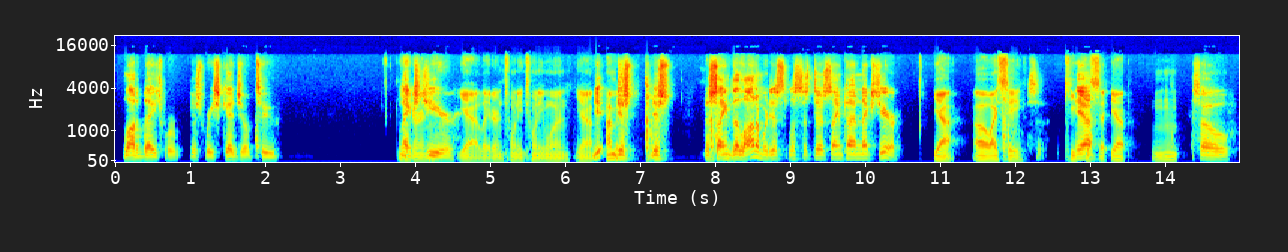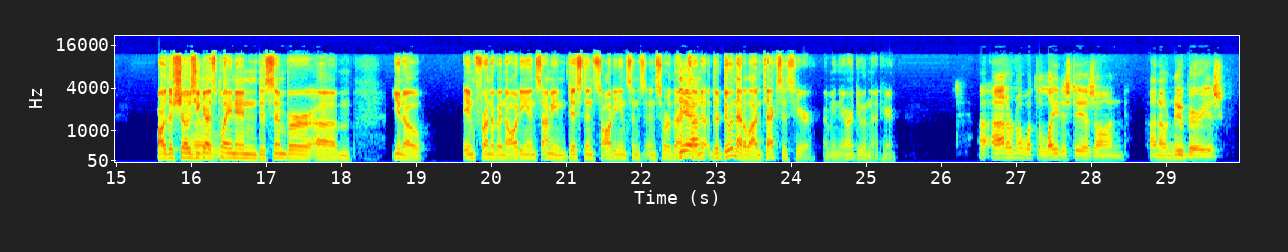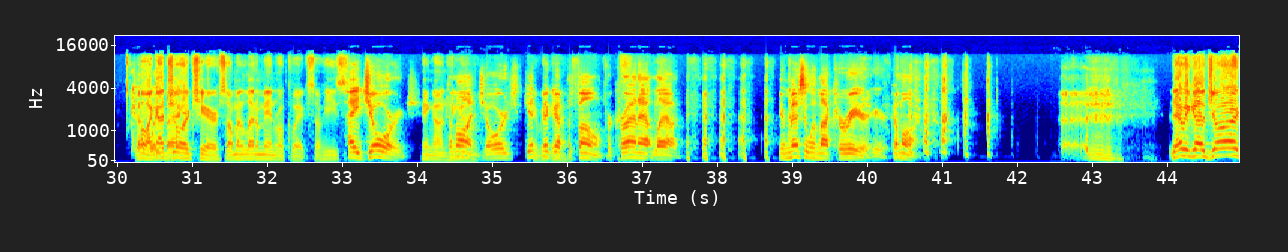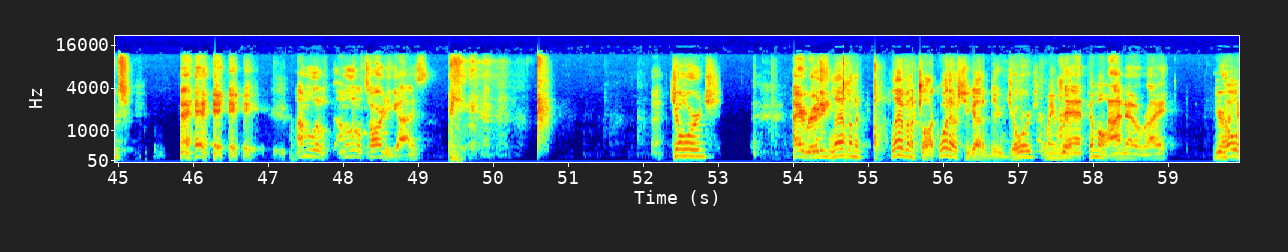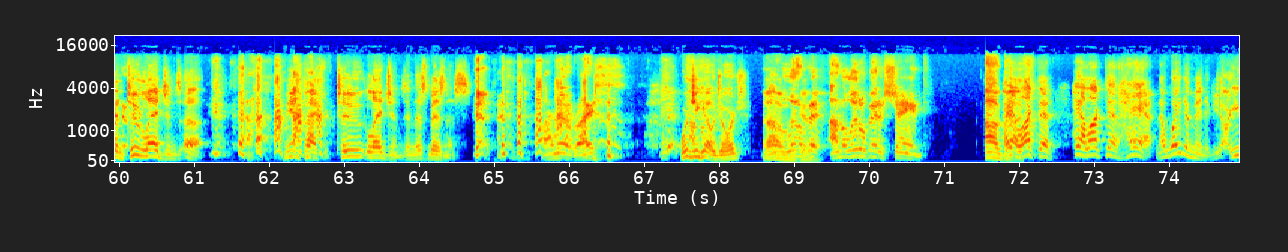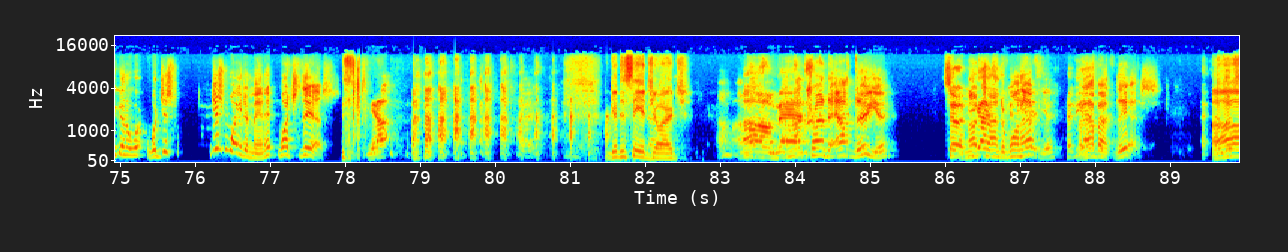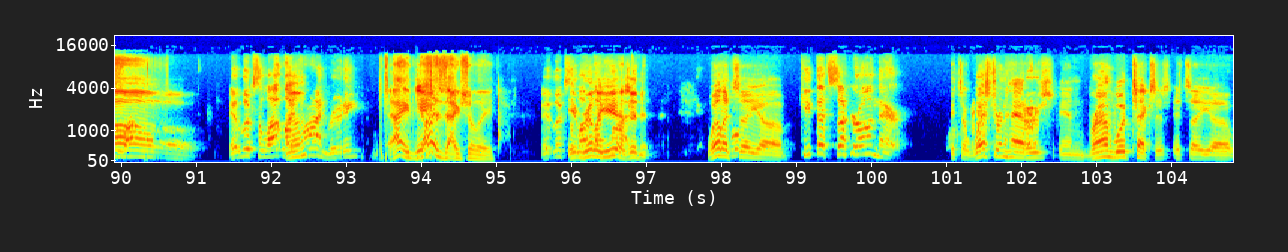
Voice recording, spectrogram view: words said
lot of dates were just rescheduled to Later next in- year. Yeah, later in 2021. Yeah. Yeah, I mean, just just the same. A lot of them were just let's just do it same time next year. yeah. Oh, I see. Keep yeah. this. Yep. hmm So Are the shows you guys Uh, playing in December? Um, you know, in front of an audience. I mean, distance audience and, and sort of that. I Yeah. know they're doing that a lot in Texas here. I mean, they are doing that here. I, I don't know what the latest is on. I know Newberry is. Cut oh, I got back. George here, so I'm gonna let him in real quick. So he's Hey George, hang on. come hang on, George, get pick go. up the phone for crying out loud. You're messing with my career here. Come on. there we go, George. Hey, I'm a little, I'm a little tardy, guys. George, Hey, Rudy. 11, o- 11 o'clock. What else you got to do, George? I mean, really, Man, come on. I know, right? You're holding two legends up. Me and Patrick, two legends in this business. I know, right? Where'd you go, George? I'm Oh, a little God. bit, I'm a little bit ashamed. Oh, Hey, I like that. Hey, I like that hat. Now wait a minute. Are you going to work? Well, just just wait a minute. Watch this. Yeah. Good to see you, George. I'm, I'm Oh, not, I'm not trying to outdo you. so I'm have you not guys, trying to one up you. have you But how guys about this? It looks, a lot, Oh, it looks a lot like Huh? mine, Rudy. it Yeah. does actually. It looks. A It lot really like is, mine. isn't it? Well, it's a uh, Keep that sucker on there. it's a Western Hatters in Brownwood, Texas. It's a uh,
